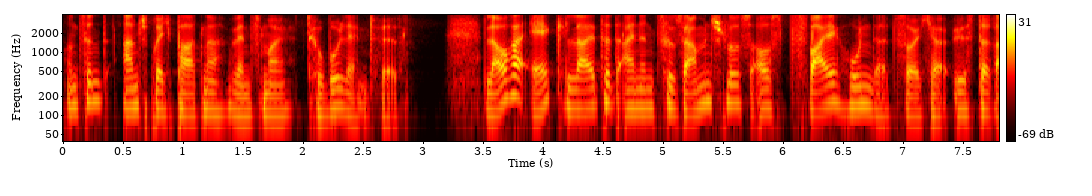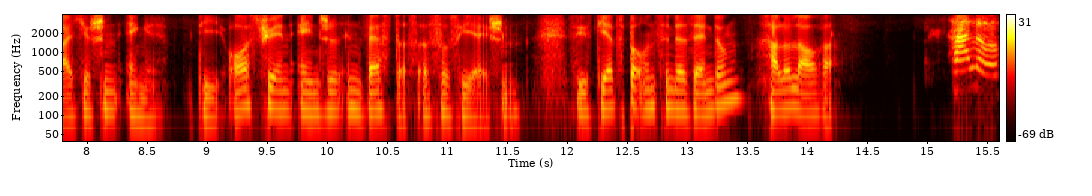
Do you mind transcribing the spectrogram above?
und sind Ansprechpartner, wenn es mal turbulent wird. Laura Eck leitet einen Zusammenschluss aus 200 solcher österreichischen Engel die Austrian Angel Investors Association. Sie ist jetzt bei uns in der Sendung. Hallo Laura. Hallo,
